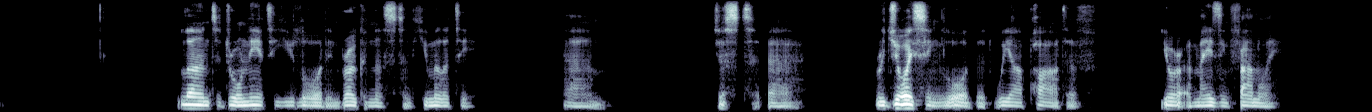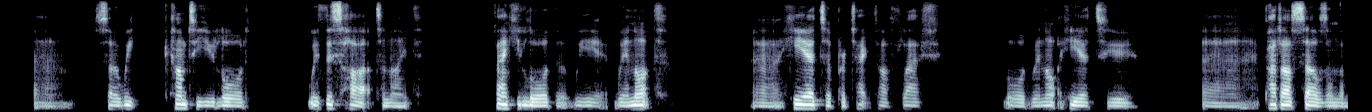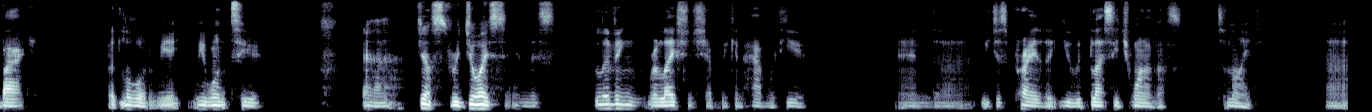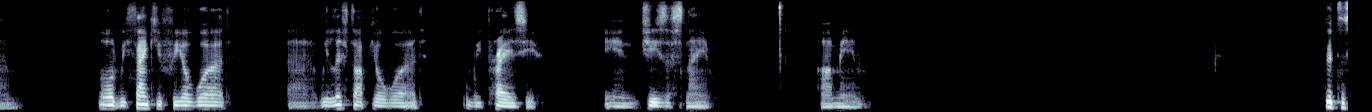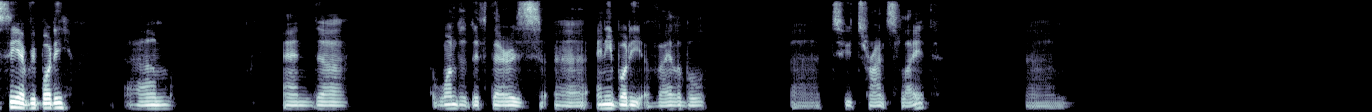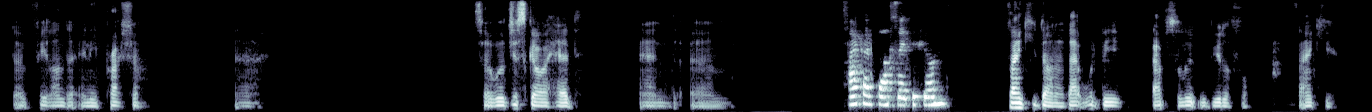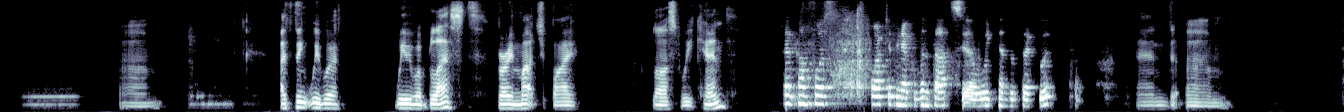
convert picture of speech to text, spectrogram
learn to draw near to you, Lord, in brokenness and humility. Um, just uh, rejoicing, Lord, that we are part of your amazing family. Um, so we come to you, Lord, with this heart tonight. Thank you, Lord, that we, we're not uh, here to protect our flesh. Lord, we're not here to uh, pat ourselves on the back, but Lord, we, we want to uh, just rejoice in this living relationship we can have with you. And uh, we just pray that you would bless each one of us tonight. Um, Lord, we thank you for your word. Uh, we lift up your word and we praise you in Jesus' name. Amen. Good to see everybody. Um, and uh, wondered if there is uh, anybody available uh, to translate. Um, don't feel under any pressure. Uh, so we'll just go ahead and. Um, I can translate if you want. Thank you, Donna. That would be absolutely beautiful. Thank you. Um, I think we were we were blessed very much by last weekend. Cred că am fost foarte binecuvântați uh, weekendul trecut. And um,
